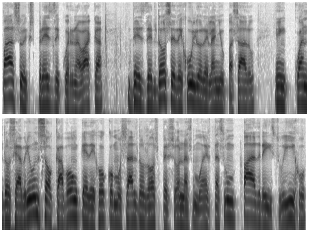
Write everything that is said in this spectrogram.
Paso Express de Cuernavaca, desde el 12 de julio del año pasado, en cuando se abrió un socavón que dejó como saldo dos personas muertas, un padre y su hijo,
